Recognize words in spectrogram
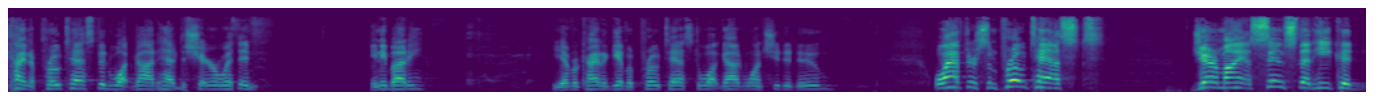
kind of protested what God had to share with him. Anybody? You ever kind of give a protest to what God wants you to do? Well, after some protests, Jeremiah sensed that he could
